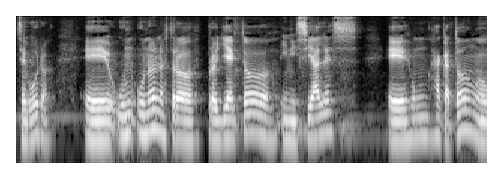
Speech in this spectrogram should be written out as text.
Seguro. Eh, un, uno de nuestros proyectos iniciales es un hackathon o,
